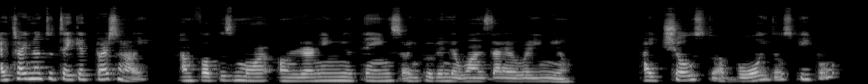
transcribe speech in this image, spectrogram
I tried not to take it personally and focus more on learning new things or improving the ones that I already knew. I chose to avoid those people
